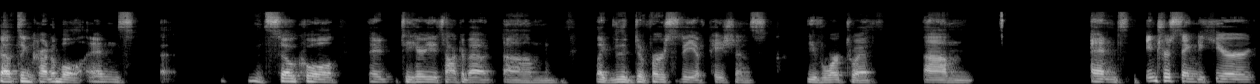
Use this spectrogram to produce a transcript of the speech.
That's incredible. And uh, it's so cool to hear you talk about um, like the diversity of patients you've worked with. Um, and interesting to hear.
